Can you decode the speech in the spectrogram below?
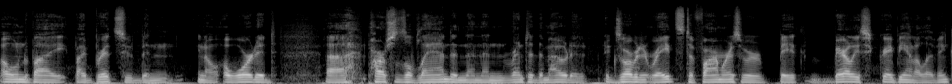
owned by by Brits who'd been, you know, awarded uh, parcels of land and then, then rented them out at exorbitant rates to farmers who were ba- barely scraping out a living.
